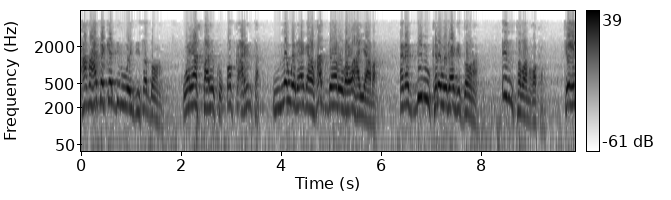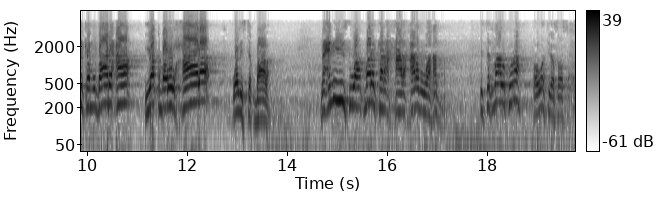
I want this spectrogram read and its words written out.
Ama hadda kadib uu weydiisan doonaa wayastariku qofka arrinta wuu la wadaagayo hadeeruuba la ama dibuu kala wadaagi doonaa intaba noqon kara. Ficilka mudaarica yaqbal اxaala wاlistiqbaala macnihiisu waa aqbali karaa xaalo xaaladu waa hadda. Istiqbaalkuna waa waktiga soo socda.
